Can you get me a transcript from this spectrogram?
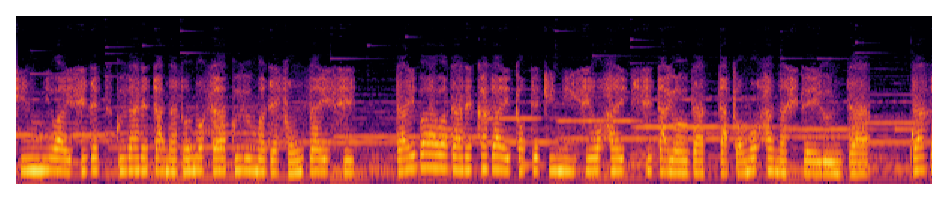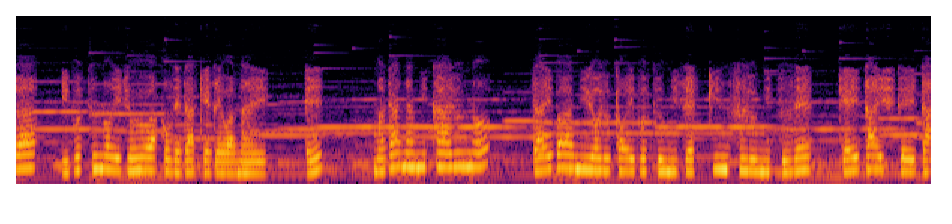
近には石で作られた謎のサークルまで存在し、ダイバーは誰かが意図的に石を配置したようだったとも話しているんだ。だが、異物の異常はこれだけではない。え？まだ何かあるの？ダイバーによると異物に接近するにつれ、携帯していた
